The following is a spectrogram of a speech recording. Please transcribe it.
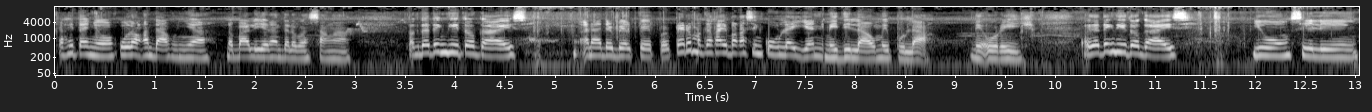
kakita nyo, kulang ang dahon niya. Nabali yan ng dalawang sanga. Pagdating dito guys, another bell pepper. Pero magkakaiba kasing kulay yan. May dilaw, may pula, may orange. Pagdating dito guys, yung siling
